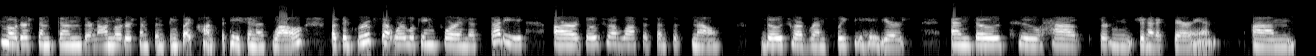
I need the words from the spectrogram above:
motor symptoms or non motor symptoms, things like constipation as well. But the groups that we're looking for in this study are those who have loss of sense of smell, those who have REM sleep behaviors, and those who have certain genetic variants. Um,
